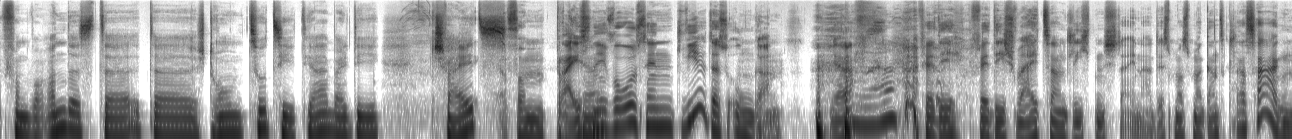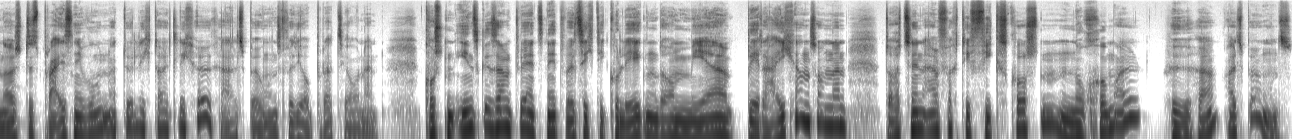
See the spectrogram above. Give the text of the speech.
von woanders der, der Strom zuzieht, ja, weil die Schweiz, Vom Preisniveau sind wir das Ungarn. Ja, Für, die, für die Schweizer und Liechtensteiner. Das muss man ganz klar sagen. Da ist das Preisniveau natürlich deutlich höher als bei uns für die Operationen. Kosten insgesamt wir jetzt nicht, weil sich die Kollegen da mehr bereichern, sondern dort sind einfach die Fixkosten noch einmal höher als bei uns.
